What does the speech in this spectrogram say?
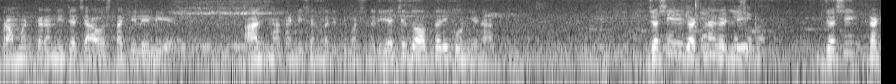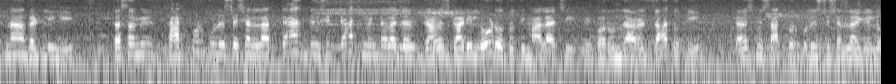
ब्राह्मणकरांनी ज्याची अवस्था केलेली आहे आज ह्या कंडिशनमध्ये ती मशिनरी याची जबाबदारी कोण घेणार? जशी ही घटना घडली जशी घटना घडली ही तसं मी सातपूर पोलीस स्टेशनला त्याच दिवशी त्याच मिनिटाला ज्या ज्यावेळेस गाडी लोड होत होती मालाची भरून ज्यावेळेस जात होती त्यावेळेस मी सातपूर पोलीस स्टेशनला गेलो.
